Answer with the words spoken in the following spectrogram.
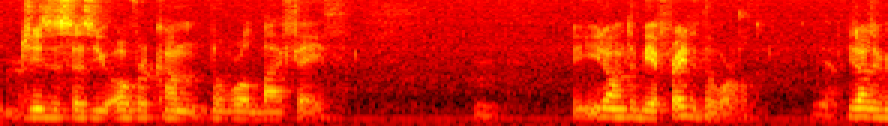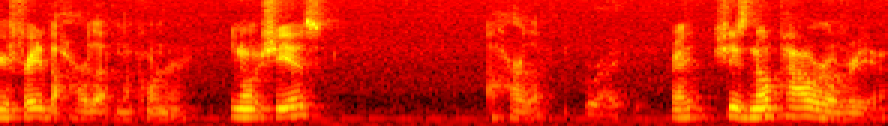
Right. Jesus says you overcome the world by faith. Hmm. You don't have to be afraid of the world. Yeah. You don't have to be afraid of the harlot in the corner. You know what she is? A harlot, Right. right? She has no power over you.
